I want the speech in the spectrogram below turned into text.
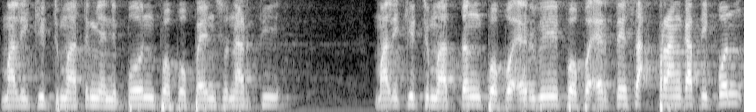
maliki dumateng nyanipun Bapak Ben Sunardi maliki dumateng Bapak RW Bapak RT sak perangkatipun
